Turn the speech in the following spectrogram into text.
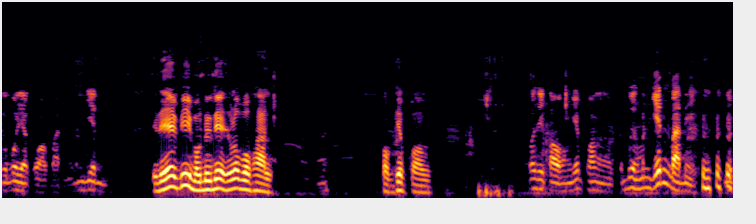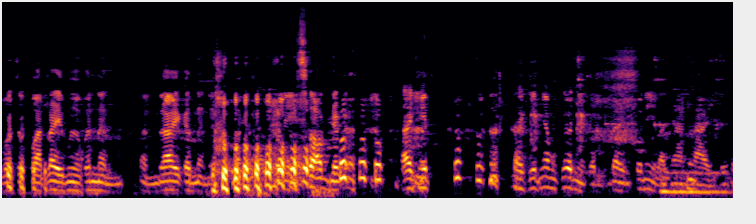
ก็บ่อยากออกบัดนี้มันเย็นทีนี้พี่บอกดึงเด้สำหรับบ่ผ่านของเก็บของ ก็สิเข้าของเก็บของกระเบื้องมันเย็นบัดนี้เดี๋ยวว่าสปอร์ตไล่มือเพิ่นนั่นอันได้กันนั่นเนี่ยนี่ซ่อมอย่างนั้นถ่ายคลิปถ่ายคลิปเนี่ยมันเกินนี่ก็ได้ตัวนี้หลายอย่างถ่ายเดี๋ยวไป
